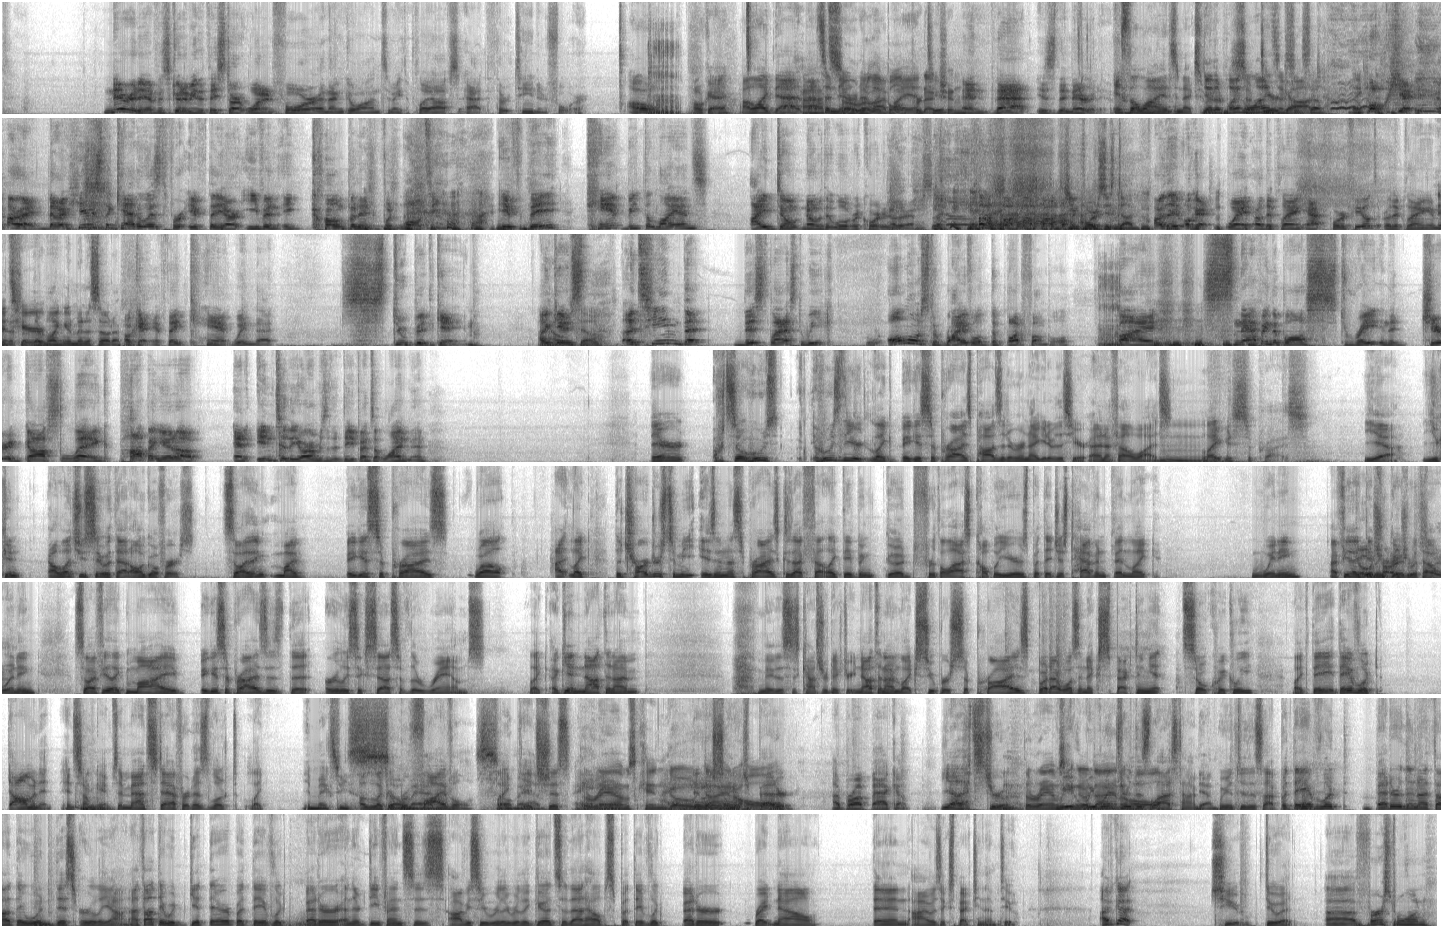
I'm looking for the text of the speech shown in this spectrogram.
narrative is going to be that they start one and four and then go on to make the playoffs at thirteen and four, Oh, okay. I like that. That's, a narrative really I bold buy into. and that is the narrative. It's the Lions next week. yeah, they're playing so the Lions Dear next God. week. So Okay, all right. Now here's the catalyst for if they are even a competent football team. if they can't beat the Lions, I don't know that we'll record another episode. Q4 is done. Are they okay? Wait, are they playing at Ford Field or are they playing in It's Minnesota? They're playing in Minnesota. Okay, if they can't win that stupid game I hope against so. a team that this last week almost rivaled the butt fumble by snapping the ball straight in the Jared Goff's leg, popping it up and into the arms of the defensive lineman. They're so who's who's the like biggest surprise, positive or negative this year, NFL wise? Hmm. Like Biggest surprise. Yeah, you can. I'll let you sit with that. I'll go first. So I think my biggest surprise. Well, I like the Chargers to me isn't a surprise because I felt like they've been good for the last couple of years, but they just haven't been like winning. I feel like Go they've been Chargers, good without man. winning. So I feel like my biggest surprise is the early success of the Rams. Like again, not that I'm maybe this is contradictory. Not that I'm like super surprised, but I wasn't expecting it so quickly. Like they they've looked dominant in some Mm-hmm. games, and Matt Stafford has looked like It makes me a, like so a mad. revival. So like mad. it's just The hate it. Rams can go they look so much hole. better. I brought backup. Yeah, that's true. The Rams we can go we went through this last time. Yeah. We went through this last, but they have looked better than I thought they would this early on. I thought they would get there, but they have looked better, and their defense is obviously really really good, so that helps. But they've looked better right now than I was expecting them to. I've got two. Do it. Uh, first one,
